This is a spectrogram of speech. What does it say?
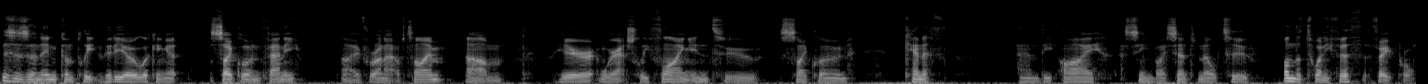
This is an incomplete video looking at Cyclone Fani. I've run out of time. Um, here we're actually flying into Cyclone Kenneth and the eye as seen by Sentinel-2 on the 25th of April.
